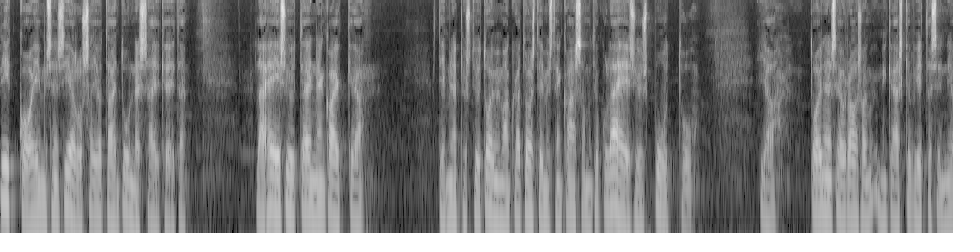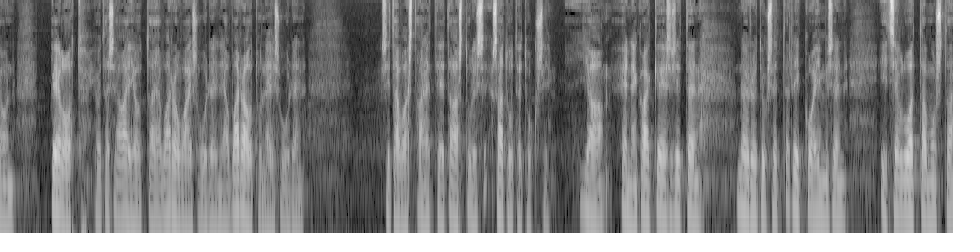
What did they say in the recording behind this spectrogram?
rikkoo ihmisen sielussa jotain tunnesäikeitä. Läheisyyttä ennen kaikkea. Että ihminen pystyy toimimaan kyllä toisten ihmisten kanssa, mutta joku läheisyys puuttuu. Ja toinen seuraus, on, mikä äsken viittasin, niin on pelot, joita se aiheuttaa, ja varovaisuuden ja varautuneisuuden sitä vastaan, ettei taas tulisi satutetuksi. Ja ennen kaikkea se sitten nöyrytykset rikkoo ihmisen itseluottamusta,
